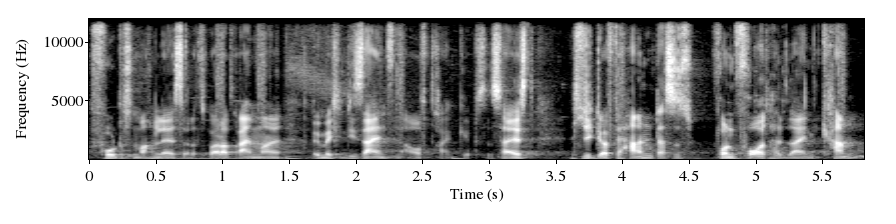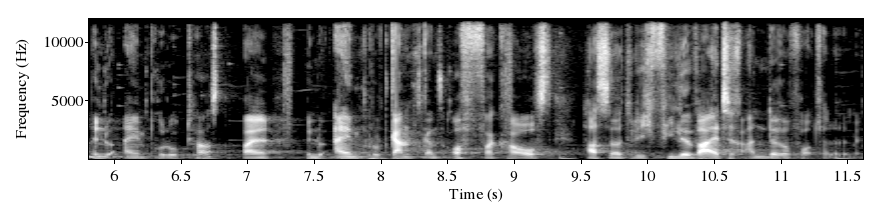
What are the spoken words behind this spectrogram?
Fotos machen lässt oder zwei oder dreimal irgendwelche Designs in Auftrag gibst. Das heißt, es liegt auf der Hand, dass es von Vorteil sein kann, wenn du ein Produkt hast, weil wenn du ein Produkt ganz, ganz oft verkaufst, hast du natürlich viele weitere andere Vorteile damit.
